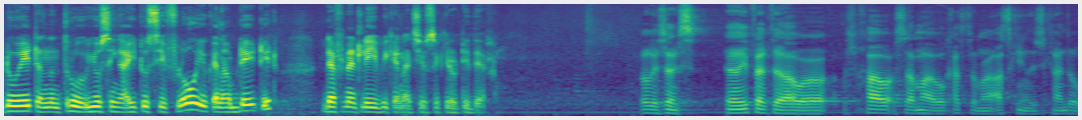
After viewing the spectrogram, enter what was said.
do it, and then through using I2C flow, you can update it. Definitely, we can achieve security there. Okay, thanks. Uh, in fact, our how some of our customer asking this kind of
